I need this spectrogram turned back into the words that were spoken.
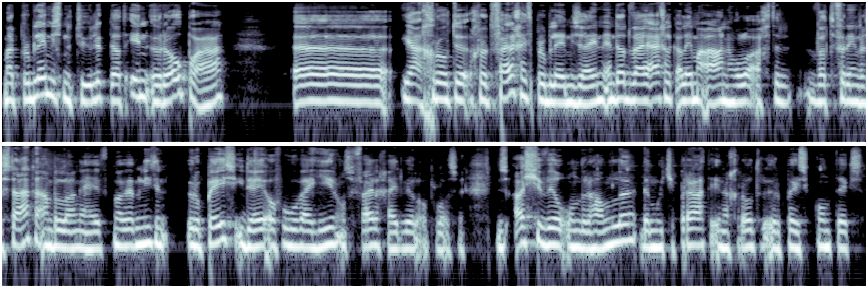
Maar het probleem is natuurlijk dat in Europa uh, ja, grote, grote veiligheidsproblemen zijn. En dat wij eigenlijk alleen maar aanhollen achter wat de Verenigde Staten aan belangen heeft. Maar we hebben niet een Europees idee over hoe wij hier onze veiligheid willen oplossen. Dus als je wil onderhandelen, dan moet je praten in een grotere Europese context.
